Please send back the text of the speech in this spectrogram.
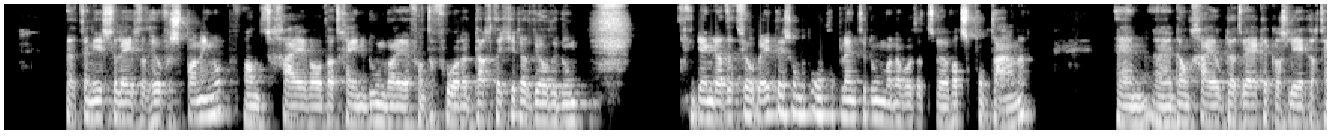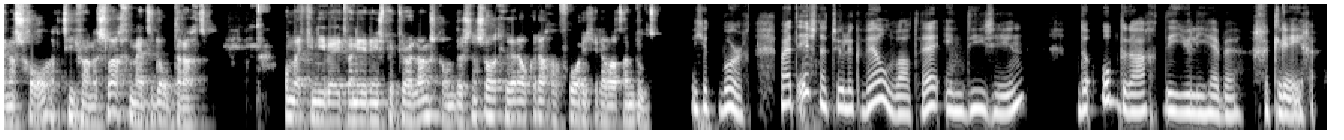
Uh, ten eerste levert dat heel veel spanning op. Want ga je wel datgene doen waar je van tevoren dacht dat je dat wilde doen. Ik denk dat het veel beter is om het ongepland te doen, want dan wordt het uh, wat spontaner. En uh, dan ga je ook daadwerkelijk als leerkracht en als school actief aan de slag met de opdracht. Omdat je niet weet wanneer de inspecteur langskomt. Dus dan zorg je er elke dag al voor dat je er wat aan doet. Dat je het borgt. Maar het is natuurlijk wel wat, hè, in die zin, de opdracht die jullie hebben gekregen.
